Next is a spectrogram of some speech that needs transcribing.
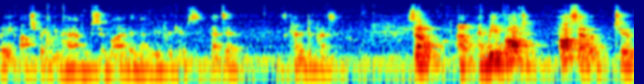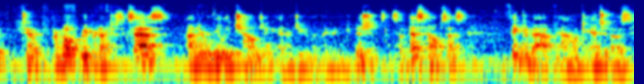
many offspring you have who survive and then reproduce. That's it. It's kind of depressing. So, um, and we evolved also to, to promote reproductive success under really challenging energy limiting conditions. And so this helps us think about now to answer those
